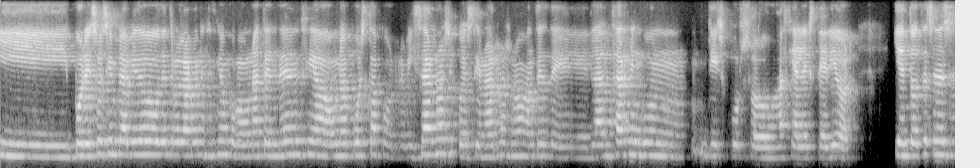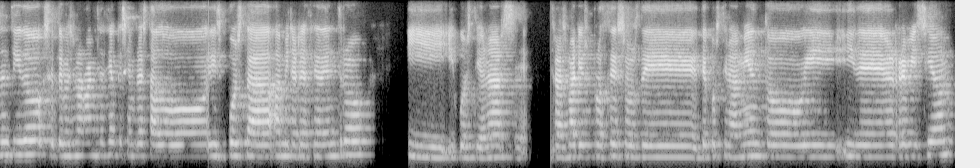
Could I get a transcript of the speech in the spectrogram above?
Y por eso siempre ha habido dentro de la organización como una tendencia o una apuesta por revisarnos y cuestionarnos ¿no? antes de lanzar ningún discurso hacia el exterior. Y entonces, en ese sentido, SETEM es una organización que siempre ha estado dispuesta a mirar hacia adentro y, cuestionarse. Tras varios procesos de, cuestionamiento y, de revisión,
